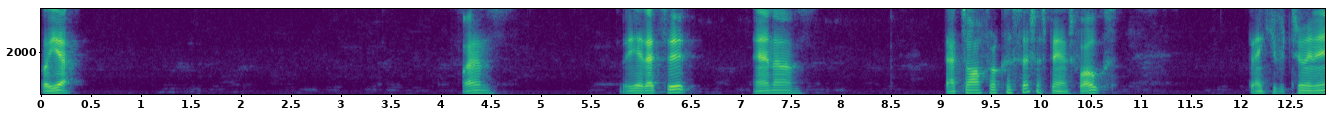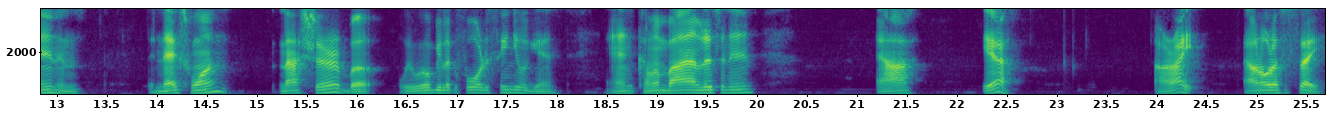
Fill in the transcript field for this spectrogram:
But yeah. And yeah, that's it. And um that's all for concession stands, folks. Thank you for tuning in. And the next one, not sure, but we will be looking forward to seeing you again and coming by and listening. Uh, yeah. All right. I don't know what else to say.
